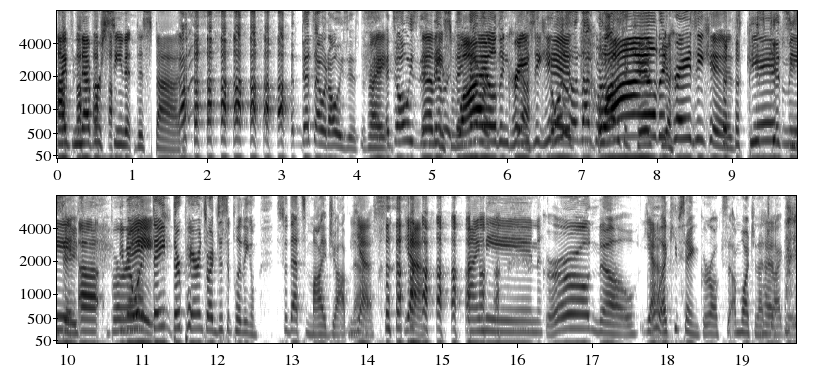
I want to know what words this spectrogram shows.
I've never seen it this bad. That's how it always is. Right. It's always They're they these wild never- and crazy Yeah. Kids. like when I was a kid. Wild and Yeah. crazy kids. These kids these days. You know what? They their parents are disciplining them. So that's my job now. Yes. Yeah. I mean, Girl, no. Yeah. Oh, I keep saying girl because I'm watching that uh, drag race.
